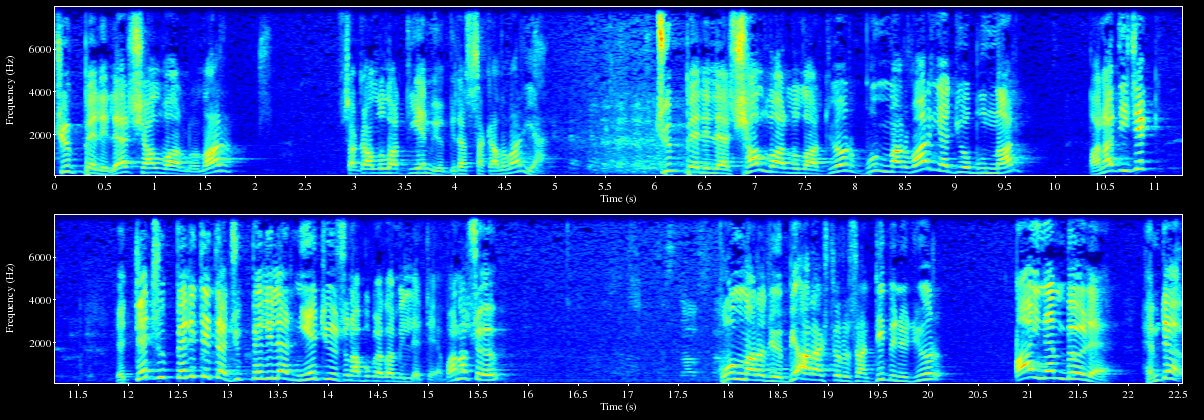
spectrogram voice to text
Cübbeliler, şalvarlılar sakallılar diyemiyor. Biraz sakalı var ya. Cübbeliler, şalvarlılar diyor. Bunlar var ya diyor bunlar. Bana diyecek. E de cübbeli de de cübbeliler niye diyorsun ha bu kadar millete? Bana söv. Bunları diyor bir araştırırsan dibini diyor aynen böyle. Hem de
